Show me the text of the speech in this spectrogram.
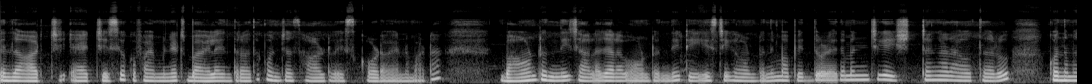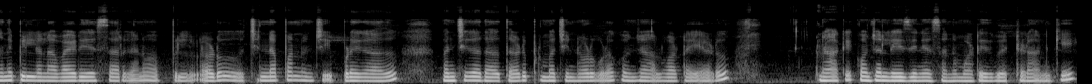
ఇందులో యాడ్ యాడ్ చేసి ఒక ఫైవ్ మినిట్స్ బాయిల్ అయిన తర్వాత కొంచెం సాల్ట్ వేసుకోవడమే అనమాట బాగుంటుంది చాలా చాలా బాగుంటుంది టేస్టీగా ఉంటుంది. మా పెద్దోడు అయితే మంచిగా ఇష్టంగా తాగుతారు కొంతమంది పిల్లలు అవాయిడ్ చేస్తారు కానీ మా పిల్లడు చిన్నప్పటి నుంచి ఇప్పుడే కాదు మంచిగా తాగుతాడు. ఇప్పుడు మా చిన్నోడు కూడా కొంచెం అలవాటు అయ్యాడు నాకే కొంచెం లేజినెస్ అన్నమాట ఇది పెట్టడానికి.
